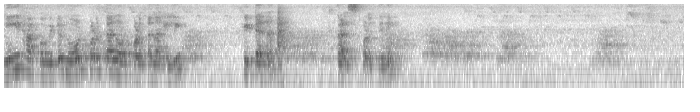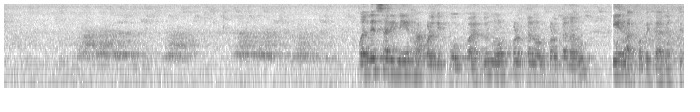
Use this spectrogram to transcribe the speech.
ನೀರು ಹಾಕೊಂಡ್ಬಿಟ್ಟು ನೋಡ್ಕೊಳ್ತಾ ನೋಡ್ಕೊಳ್ತಾ ನಾನಿಲ್ಲಿ ಹಿಟ್ಟನ್ನು ಕಳಿಸ್ಕೊಳ್ತೀನಿ ಒಂದೇ ಸಾರಿ ನೀರು ಹಾಕೊಳ್ಳೋದಕ್ಕೆ ಹೋಗ್ಬಾರ್ದು. ನೋಡ್ಕೊಳ್ತಾ ನೋಡ್ಕೊಳ್ತಾ ನಾವು ನೀರು ಹಾಕೋಬೇಕಾಗತ್ತೆ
